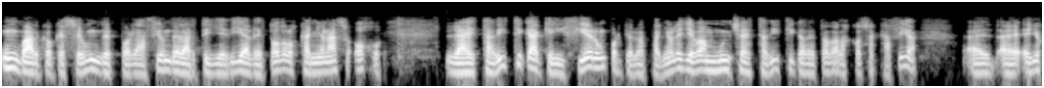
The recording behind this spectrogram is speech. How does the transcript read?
un barco que se hunde por la acción de la artillería de todos los cañonazos. Ojo, la estadística que hicieron, porque los españoles llevan muchas estadísticas de todas las cosas que hacían. Eh, eh, ellos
